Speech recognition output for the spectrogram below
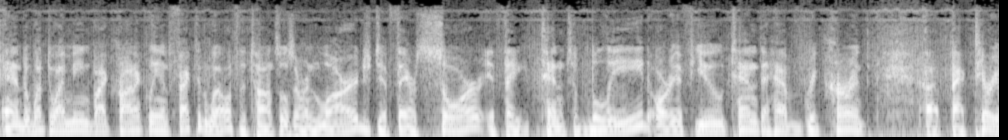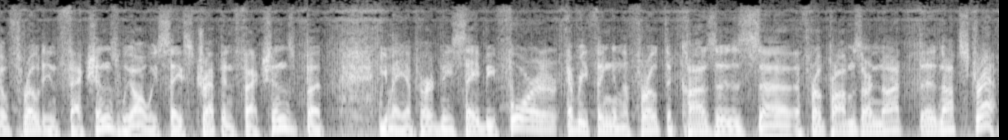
And what do I mean by chronically infected? Well, if the tonsils are enlarged, if they're sore, if they tend to bleed, or if you tend to have recurrent uh, bacterial throat infections, we always say strep infections, but you may have heard me say before, everything in the throat that causes uh, throat problems are not uh, not strep.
